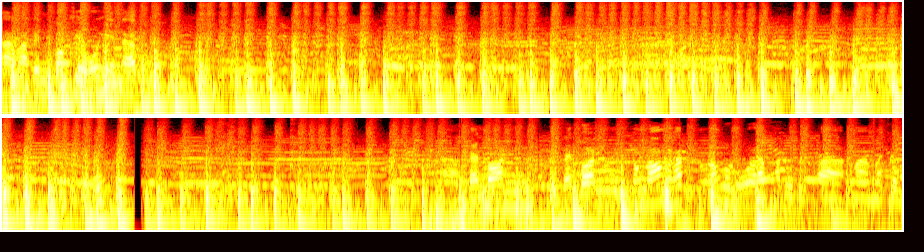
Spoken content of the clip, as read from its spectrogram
คาดว่าเป็นกองเชียร์หัวเห็นนะครับ บอลแฟนบอลน้องๆนะครับน้องๆหนูๆนะครับมาดูอ่ามามาชม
